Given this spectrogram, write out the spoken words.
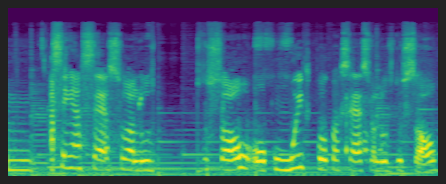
um, sem acesso à luz do sol ou com muito pouco acesso à luz do sol.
